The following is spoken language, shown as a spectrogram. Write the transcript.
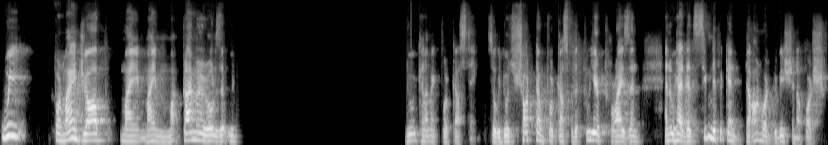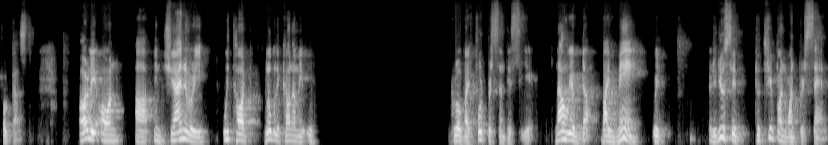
we, for my job, my, my, my primary role is that we do economic forecasting. So we do short-term forecast for the two-year horizon, and we had that significant downward revision of our forecast. Early on uh, in January, we thought global economy would grow by 4% this year. Now we have done, by May, we reduced it to 3.1%.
